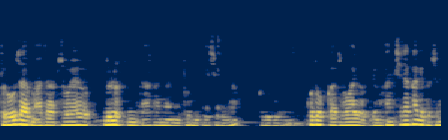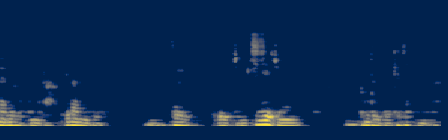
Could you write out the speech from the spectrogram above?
들어오자마자 좋아요 눌렀습니다 라는 분이 계시고요. 그리고 구독과 좋아요 영상 시작하기도 전에 눌렀습니다. 이런 이제 음, 저를 좀 지지해주는 분들도 계셨습니다.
